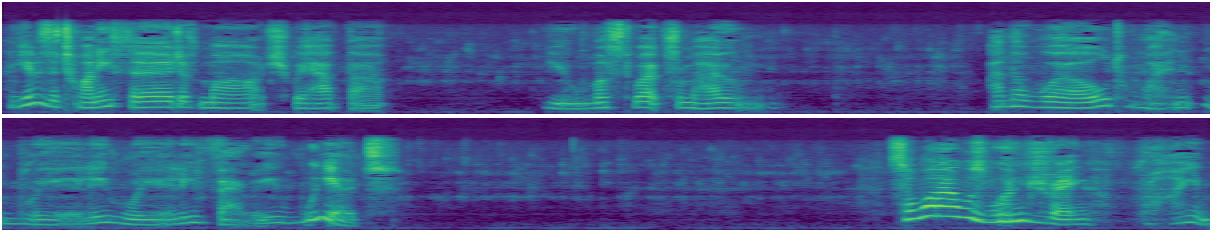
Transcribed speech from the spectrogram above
I think it was the twenty third of March we had that. You must work from home. And the world went really, really very weird. So what I was wondering right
